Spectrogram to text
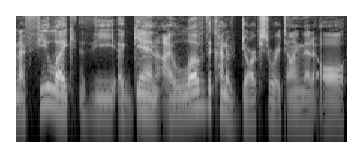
And I feel like the, again, I love the kind of dark storytelling that it all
